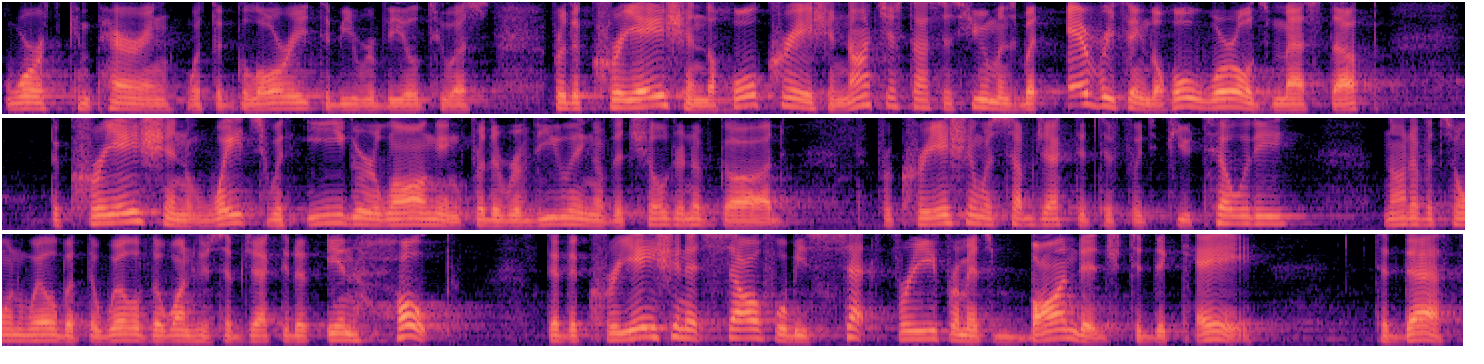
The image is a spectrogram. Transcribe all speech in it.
worth comparing with the glory to be revealed to us. For the creation, the whole creation, not just us as humans, but everything, the whole world's messed up the creation waits with eager longing for the revealing of the children of God. For creation was subjected to futility, not of its own will, but the will of the one who subjected it, in hope that the creation itself will be set free from its bondage to decay, to death,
